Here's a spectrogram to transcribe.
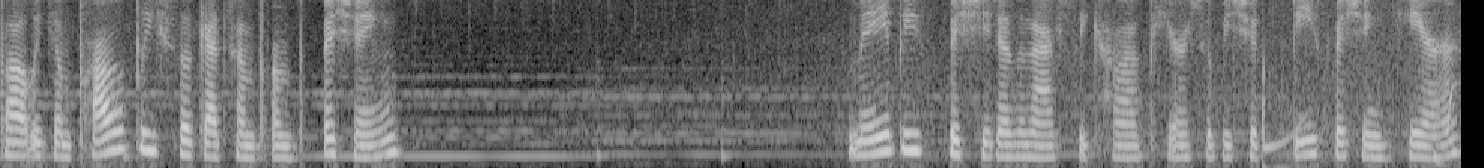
But we can probably still get some from fishing. Maybe fishy doesn't actually come up here, so we should be fishing here.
